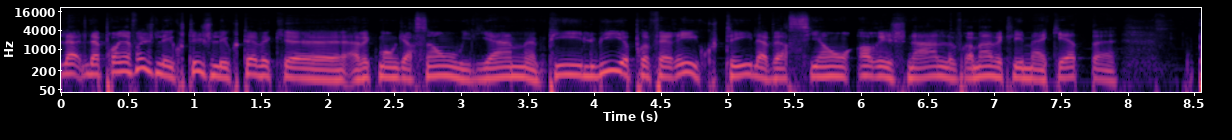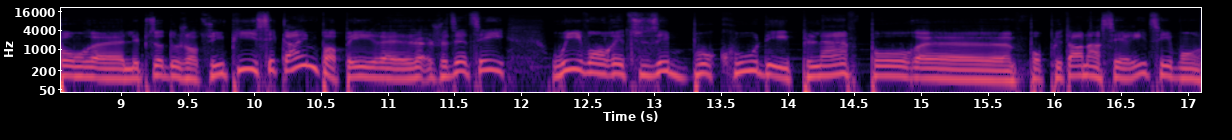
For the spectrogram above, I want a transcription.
la, première fois que je l'ai écouté, je l'ai écouté avec, euh, avec mon garçon William. Puis lui, il a préféré écouter la version originale, vraiment avec les maquettes pour euh, l'épisode d'aujourd'hui. Puis c'est quand même pas pire. Euh, je veux dire, tu sais, oui, ils vont réutiliser beaucoup des plans pour, euh, pour plus tard dans la série. Ils vont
